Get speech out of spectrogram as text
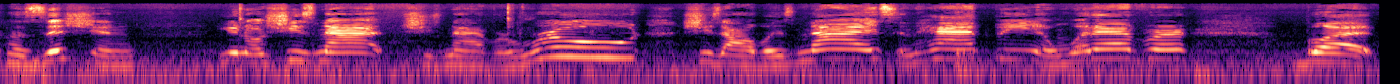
position. You know, she's not she's never rude. She's always nice and happy and whatever. But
